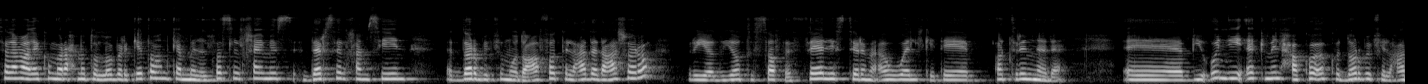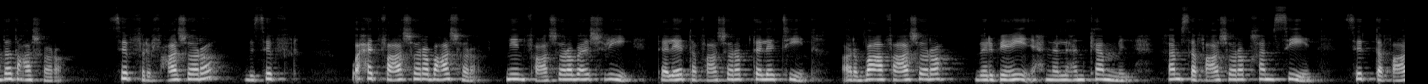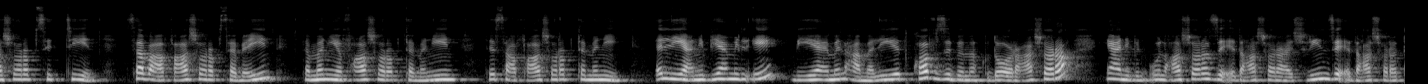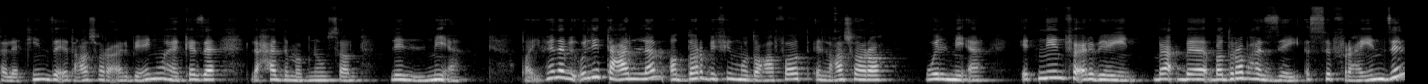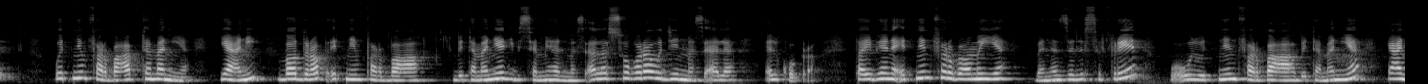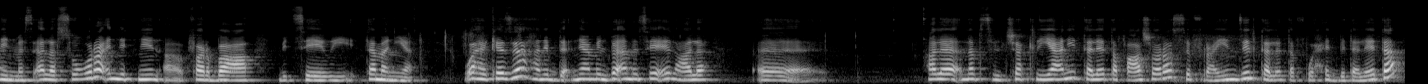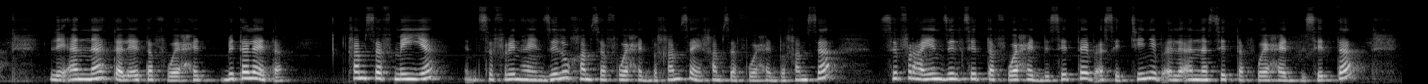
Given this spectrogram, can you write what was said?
السلام عليكم ورحمة الله وبركاته. هنكمل الفصل الخامس الدرس الخمسين الضرب في مضاعفات العدد عشرة رياضيات الصف الثالث ترم أول كتاب قطر الندى. آه بيقول لي أكمل حقائق الضرب في العدد عشرة. صفر في عشرة بصفر. واحد في عشرة بعشرة. اتنين في عشرة بعشرين. تلاتة في عشرة بتلاتين. أربعة في عشرة بأربعين. إحنا اللي هنكمل. خمسة في عشرة بخمسين. ستة في عشرة بستين سبعة في عشرة بسبعين تمانية في عشرة بتمانين تسعة في عشرة بتمانين قال لي يعني بيعمل إيه؟ بيعمل عملية قفز بمقدار عشرة يعني بنقول عشرة زائد عشرة عشرين زائد عشرة تلاتين زائد عشرة أربعين وهكذا لحد ما بنوصل للمئة طيب هنا بيقول لي تعلم الضرب في مضاعفات العشرة والمئة اتنين في أربعين بضربها إزاي؟ الصفر هينزل واتنين في أربعة بتمانية. يعني بضرب اتنين في أربعة بتمانية دي بنسميها المسألة الصغرى ودي المسألة الكبرى. طيب هنا اتنين في ربعمية بنزل الصفرين وأقول اتنين في أربعة بتمانية. يعني المسألة الصغرى إن اتنين في أربعة بتساوي تمانية. وهكذا هنبدأ نعمل بقى مسائل على آه على نفس الشكل يعني تلاتة في عشرة صفر هينزل تلاتة في واحد بتلاتة. لأن تلاتة في واحد بتلاتة. خمسة في مية صفرين هينزلوا خمسة في واحد بخمسة هي خمسة في واحد بخمسة. صفر هينزل ستة في واحد بستة يبقى ستين يبقى لأن ستة في واحد بستة.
